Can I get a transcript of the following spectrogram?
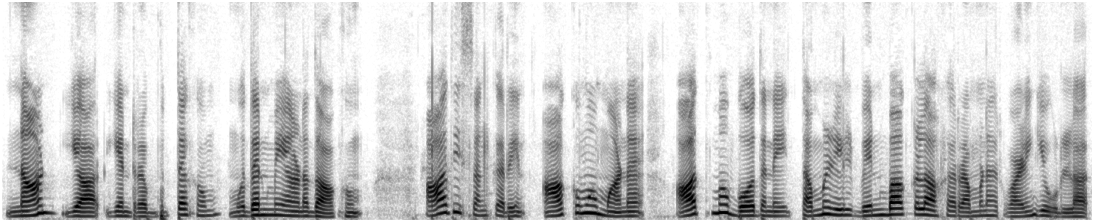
நான் யார் என்ற புத்தகம் முதன்மையானதாகும். ஆதிசங்கரின் ஆக்குமமான ஆத்ம போதனை தமிழில் வெண்பாக்களாக ரமணர் வழங்கியுள்ளார்.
